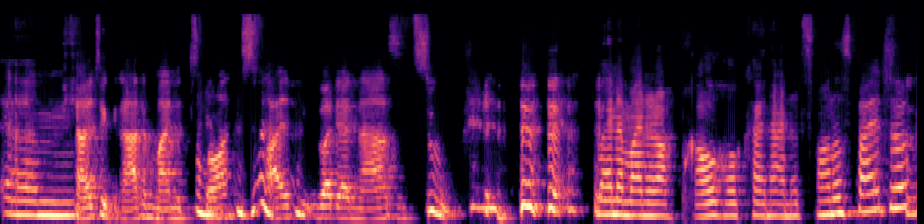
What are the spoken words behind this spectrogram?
Ähm, ich halte gerade meine Zornesfalte über der Nase zu. Meiner Meinung nach braucht auch keiner eine Zornesfalte.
